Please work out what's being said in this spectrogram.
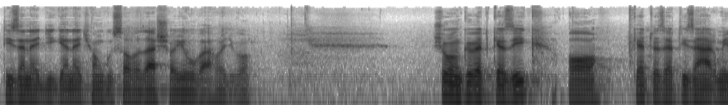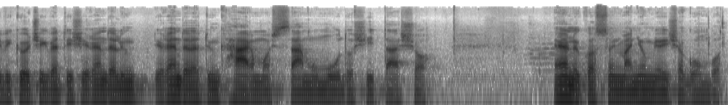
11 igen, egyhangú szavazással jóváhagyva. Soron következik a 2013 évi költségvetési rendelünk, rendeletünk hármas számú módosítása. Elnök asszony már nyomja is a gombot.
